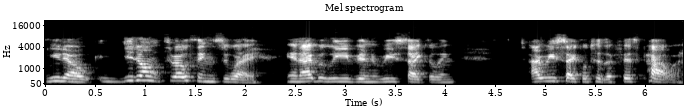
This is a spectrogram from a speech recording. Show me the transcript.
you know, you don't throw things away. And I believe in recycling. I recycle to the fifth power.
